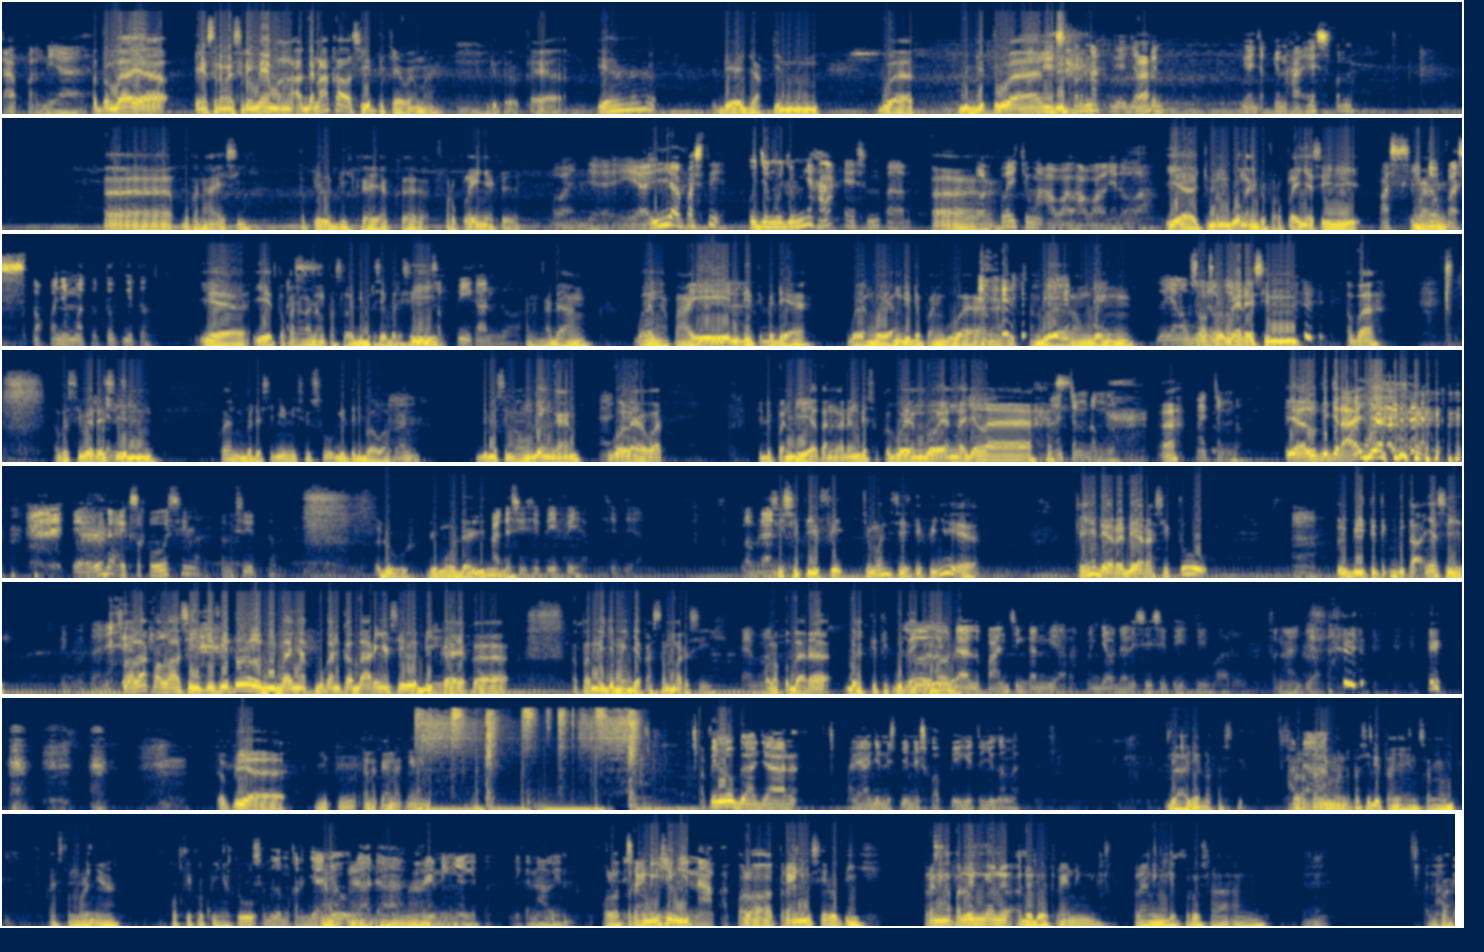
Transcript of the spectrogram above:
caper dia. Atau enggak ya yang sering-seringnya emang agak nakal sih itu cewek mah. Hmm. gitu kayak ya diajakin buat begituan. HS pernah diajakin? Diajakin HS pernah? Eh, bukan HS sih tapi lebih kayak ke foreplaynya kayak. Oh anjay. Iya iya pasti ujung-ujungnya HS ntar. Ah, foreplay cuma awal-awalnya doang. Iya cuman gua nggak nyampe foreplaynya sih. Pas Cuman- itu pas tokonya mau tutup gitu. Iya, iya itu kadang-kadang pas lagi bersih-bersih, sepi kan tuh kadang-kadang gue lagi ngapain, di tiba dia goyang-goyang di depan gua kan, sambil longgeng, gue sosok beresin apa, apa sih beresin, kan beresin ini susu gitu di bawah kan, dia masih nonggeng kan, gue lewat di depan dia, kadang-kadang dia suka goyang-goyang nggak jelas, ngaceng dong lu. Ah, ngaceng dong. Ya lu pikir aja, ya udah eksekusi lah habis itu. Aduh, dia mau udah ini. ada CCTV ya? Situ ya nggak berani lah. CCTV cuman CCTV-nya ya kayaknya daerah-daerah situ nah, lebih titik butanya sih soalnya kalau CCTV itu lebih banyak bukan ke barnya sih lebih kayak ke apa meja-meja customer sih. Kalau ke bara banyak titik butanya kalau lu bar udah lu pancing kan biar menjauh dari CCTV baru sengaja. Tapi ya gitu enak-enaknya. Tapi lu belajar kayak jenis-jenis kopi gitu juga nggak? Belajar lah pasti. Soalnya Ada. kan emang pasti ditanyain sama customernya kopi-kopinya tuh sebelum kerjanya Enaknya udah ada gimana gitu. trainingnya gitu dikenalin kalau training sih enak kalau training sih lebih training apa dulu ini ada, ada dua training nih training di perusahaan hmm. Apa?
